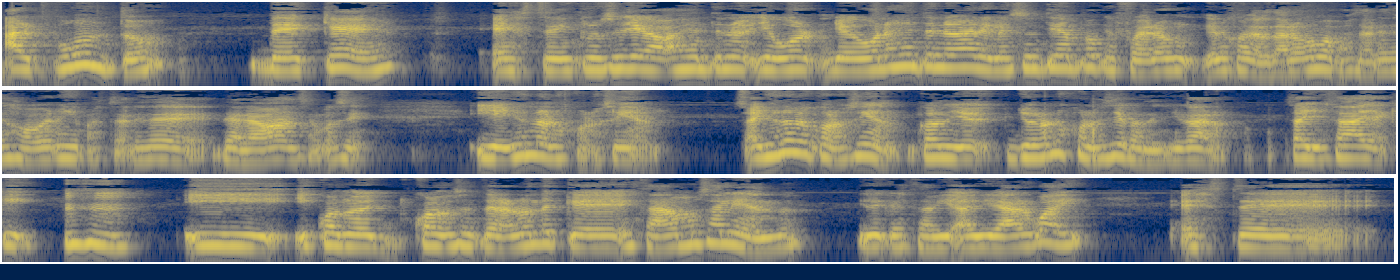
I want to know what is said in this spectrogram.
Al punto de que, este, incluso llegaba gente, llegó, llegó una gente nueva a la iglesia un tiempo que fueron, que los contrataron como pastores de jóvenes y pastores de, de alabanza, algo así. Y ellos no los conocían. O sea, ellos no me conocían. Cuando yo, yo no los conocía cuando llegaron. O sea, yo estaba ya aquí. Y, y cuando, cuando se enteraron de que estábamos saliendo y de que había, había algo ahí, este,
